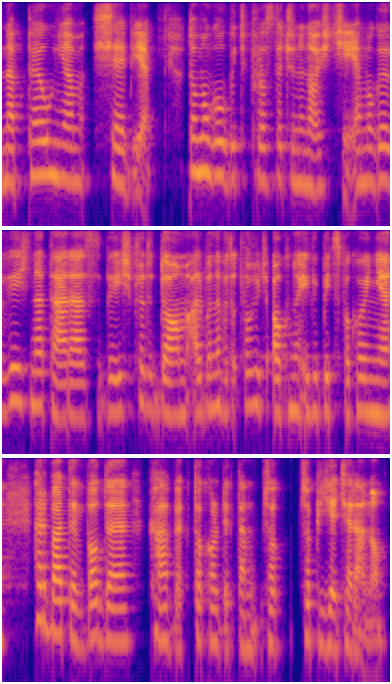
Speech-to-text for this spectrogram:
napełniam siebie. To mogą być proste czynności. Ja mogę wyjść na taras, wyjść przed dom, albo nawet otworzyć okno i wypić spokojnie herbatę, wodę, kawę, ktokolwiek tam, co, co pijecie rano.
